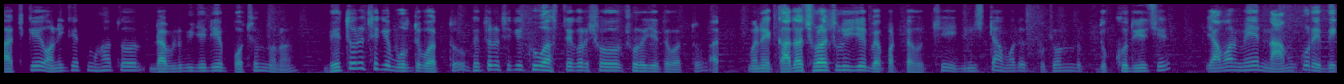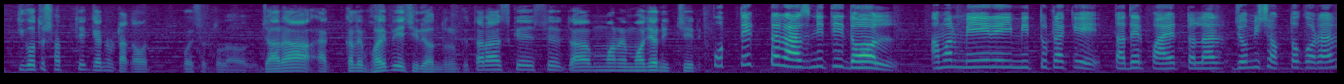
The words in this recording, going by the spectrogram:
আজকে অনিকেত মাহাতোর ডাব্লিউবিজেডিএ পছন্দ না ভেতরে থেকে বলতে পারতো, ভেতরে থেকে খুব আস্তে করে সর- যেতে পারতো। মানে কাদা ছড়াছড়ি যে ব্যাপারটা হচ্ছে, এই জিনিসটা আমাদের প্রচণ্ড দুঃখ দিয়েছে যে আমার মেয়ের নাম করে ব্যক্তিগত স্বার্থে কেন টাকা পয়সা তোলা হবে? যারা এককালে ভয় পেয়েছিল আন্দোলনকে, তারা আজকে সে মানে মজা নিচ্ছে। প্রত্যেকটা রাজনীতি দল আমার মেয়ের এই মৃত্যুটাকে তাদের পায়ের তলার জমি শক্ত করার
